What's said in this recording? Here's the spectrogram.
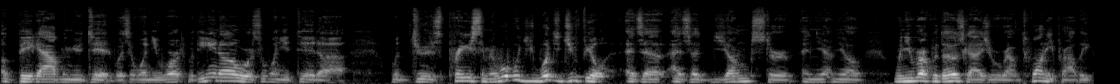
a big album you did? Was it when you worked with Eno or was it when you did, uh, with Judas Priest? I mean, what would you, what did you feel as a as a youngster? And you know, when you worked with those guys, you were around twenty probably.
